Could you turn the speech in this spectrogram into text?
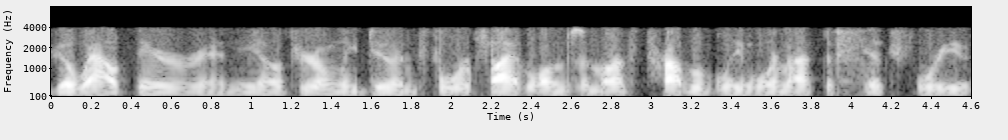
go out there and you know if you're only doing four or five loans a month, probably we're not the fit for you.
